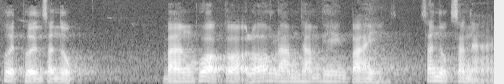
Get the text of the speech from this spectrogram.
เพลิดเพลินสนุก บางพวกก็ร้องรำทำเพลงไป สนุกสนาน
